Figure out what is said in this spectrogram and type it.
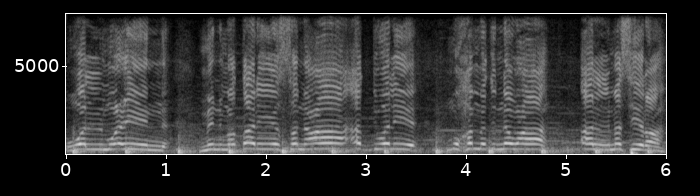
والمعين من مطار صنعاء الدولي محمد النوعة المسيرة.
